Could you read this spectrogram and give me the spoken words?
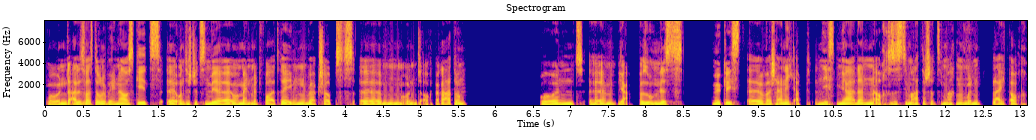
und alles, was darüber hinausgeht, äh, unterstützen wir im Moment mit Vorträgen, Workshops ähm, und auch Beratung. Und ähm, ja, versuchen das möglichst äh, wahrscheinlich ab nächstem Jahr dann auch systematischer zu machen und vielleicht auch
